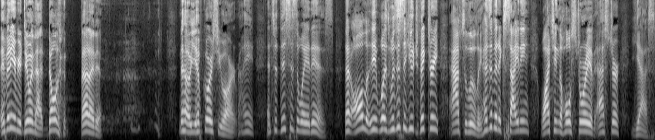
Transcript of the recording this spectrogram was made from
any of you are doing that, don't bad idea. No, you, of course you aren't, right? And so this is the way it is. That all it was was this a huge victory? Absolutely. Has it been exciting watching the whole story of Esther? Yes.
